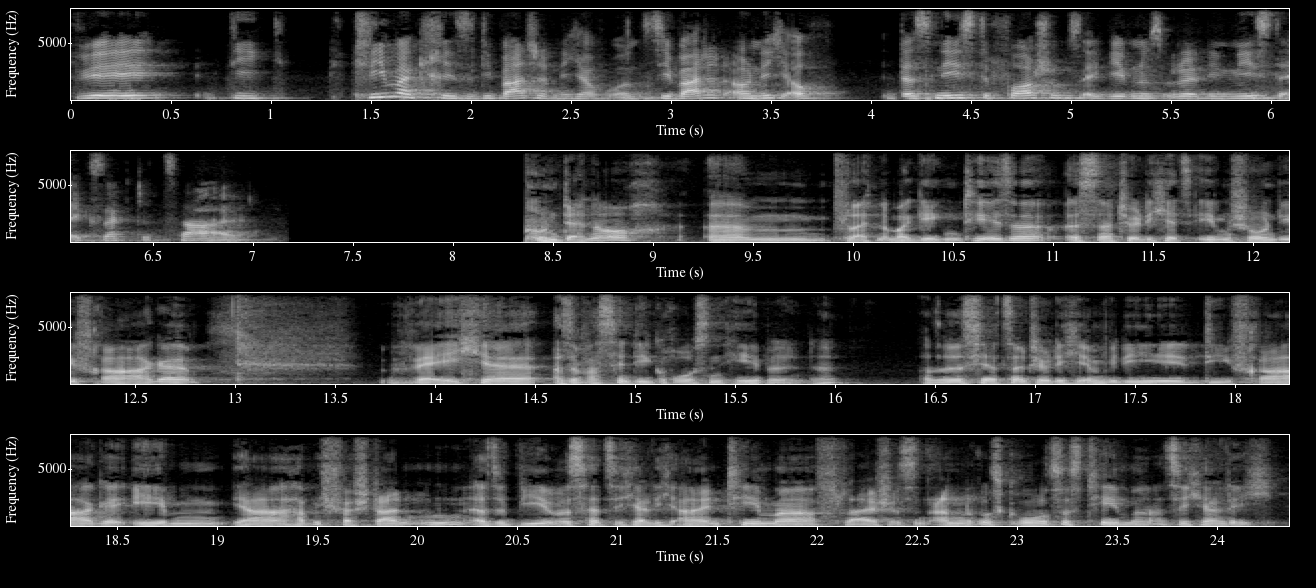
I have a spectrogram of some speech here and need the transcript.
Wir, die Klimakrise, die wartet nicht auf uns, die wartet auch nicht auf das nächste Forschungsergebnis oder die nächste exakte Zahl. Und dennoch, ähm, vielleicht nochmal Gegenthese, ist natürlich jetzt eben schon die Frage, welche, also was sind die großen Hebel? Ne? Also ist jetzt natürlich irgendwie die, die Frage eben, ja, habe ich verstanden. Also Virus hat sicherlich ein Thema, Fleisch ist ein anderes großes Thema sicherlich.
